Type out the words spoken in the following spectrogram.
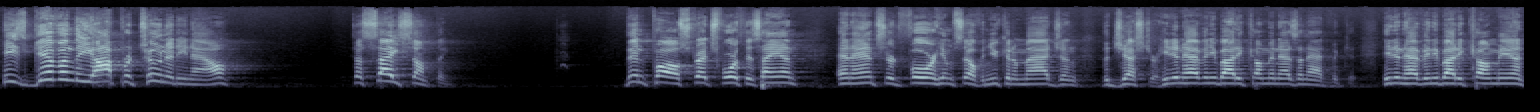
He's given the opportunity now to say something. Then Paul stretched forth his hand and answered for himself. And you can imagine the gesture. He didn't have anybody come in as an advocate. He didn't have anybody come in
